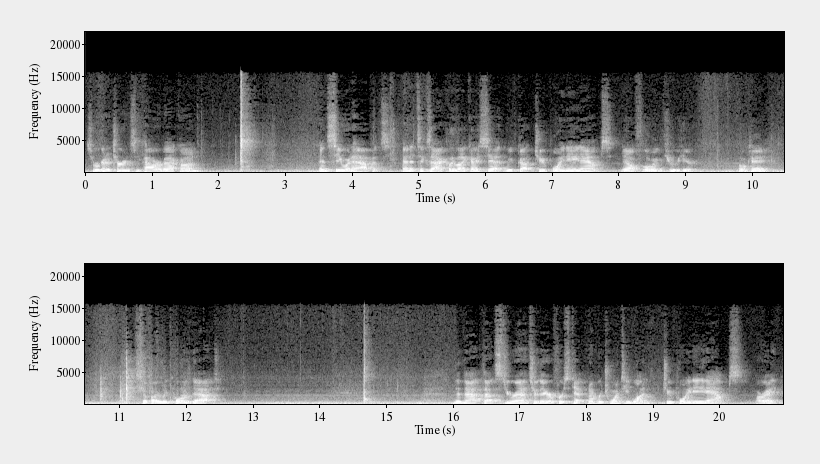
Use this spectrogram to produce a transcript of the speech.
So we're going to turn some power back on and see what happens. And it's exactly like I said, we've got 2.8 amps now flowing through here, okay? So if I record that, then that, that's your answer there for step number 21, 2.8 amps. All right,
